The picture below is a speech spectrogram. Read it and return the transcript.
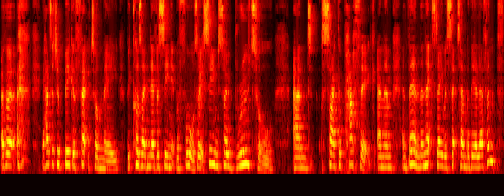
a, it had such a big effect on me because I'd never seen it before. So it seemed so brutal and psychopathic. And then, and then the next day was September the 11th.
